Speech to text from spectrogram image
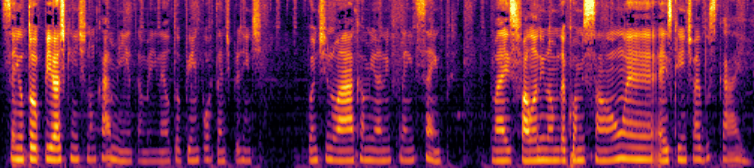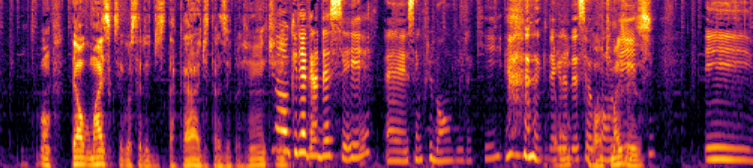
Sem utopia, eu acho que a gente não caminha também, né? Utopia é importante pra gente continuar caminhando em frente sempre. Mas falando em nome da comissão, é, é isso que a gente vai buscar aí. Muito bom. Tem algo mais que você gostaria de destacar, de trazer pra gente? Não, eu queria agradecer. É sempre bom vir aqui. queria então, agradecer o convite. Mais vezes. E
